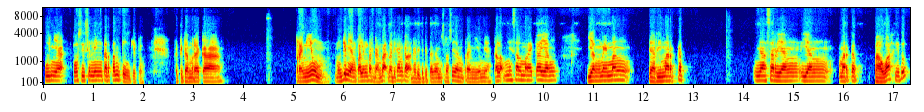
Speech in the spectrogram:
punya positioning tertentu gitu. Ketika mereka premium. Mungkin yang paling terdampak tadi kan kalau dari ceritanya Mas Rosi yang premium ya. Kalau misal mereka yang yang memang dari market nyasar yang yang market bawah itu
